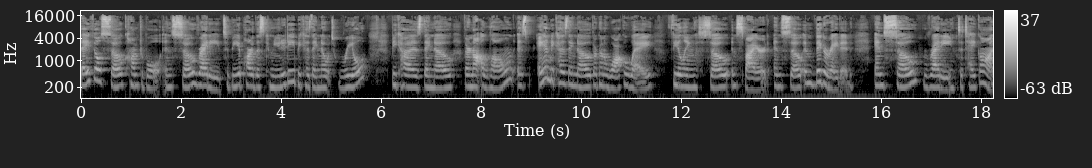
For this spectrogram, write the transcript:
they feel so comfortable and so ready to be a part of this community because they know it's real, because they know they're not alone, is and because they know they're going to walk away feeling so inspired and so invigorated and so ready to take on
